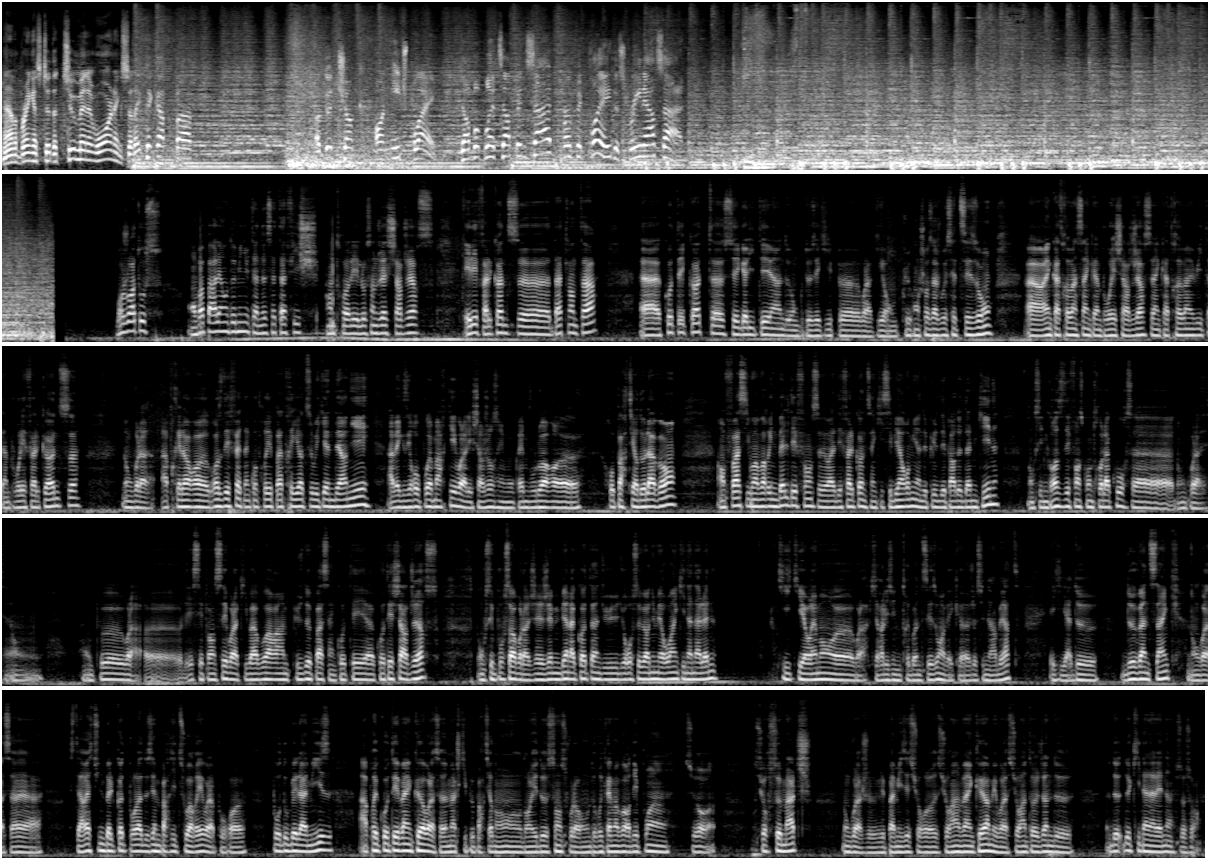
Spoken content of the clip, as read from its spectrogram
That'll bring us to the two-minute warning. So they pick up uh, a good chunk on each play. Double blitz up inside. Perfect play. The screen outside. Bonjour à tous. On va parler en deux minutes hein, de cette affiche entre les Los Angeles Chargers et les Falcons euh, d'Atlanta. Euh, côté cote, euh, c'est égalité, hein, donc deux équipes voilà, qui ont plus grand chose à jouer cette saison. 1,85 hein, pour les Chargers et 1,88 pour les Falcons. Donc voilà, après leur grosse défaite contre les Patriots le week-end dernier, avec 0 point marqué, voilà, les Chargers ils vont quand même vouloir repartir de l'avant. En face, ils vont avoir une belle défense euh, des Falcons hein, qui s'est bien remis hein, depuis le départ de Dankin. Donc c'est une grosse défense contre la course. Euh, donc voilà, peut voilà, euh, laisser penser voilà, qu'il va avoir un plus de passes un côté, côté Chargers. Donc c'est pour ça, voilà, j'aime bien la cote hein, du, receveur numéro 1, Keenan Allen, qui, qui est vraiment voilà, qui réalise une très bonne saison avec Justin Herbert et qui a 2,25. Donc voilà, ça, ça reste une belle cote pour la deuxième partie de soirée, voilà, pour doubler la mise. Après, côté vainqueur, voilà, c'est un match qui peut partir dans, les deux sens. Voilà, on devrait quand même avoir des points sur ce match. Donc voilà, je ne vais pas miser sur, sur un vainqueur, mais voilà, sur un touchdown de, de, de Allen ce soir.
